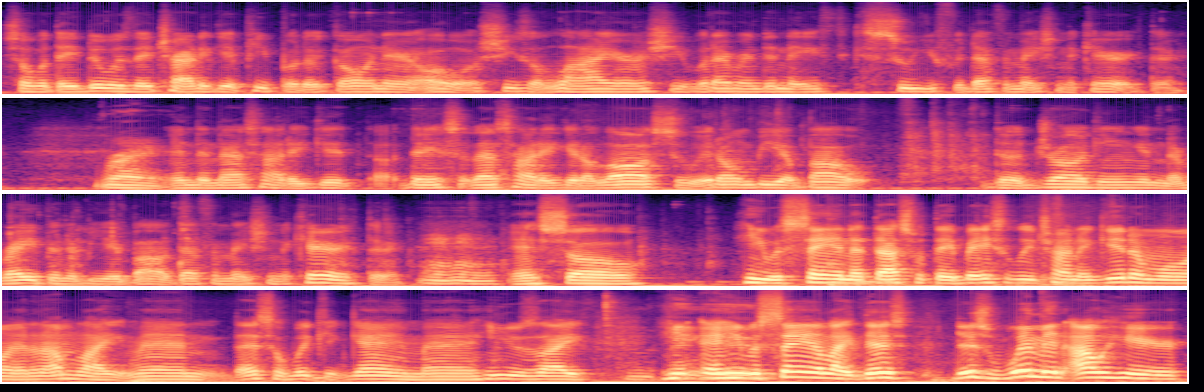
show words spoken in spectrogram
So what they do is they try to get people to go in there. Oh, she's a liar and she whatever, and then they sue you for defamation of character Right. and then that's how they get they so that's how they get a lawsuit. It don't be about the drugging and the raping. It be about defamation of character. Mm-hmm. And so he was saying that that's what they basically trying to get him on. And I'm like, man, that's a wicked game, man. He was like, he and he was saying like, there's there's women out here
